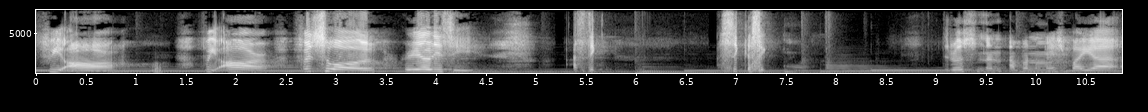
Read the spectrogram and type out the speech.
VR, VR, virtual reality, asik, asik. Terus apa namanya supaya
